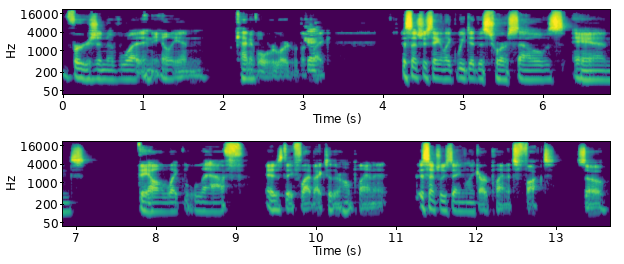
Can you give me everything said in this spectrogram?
version of what an alien kind of overlord would look okay. like. Essentially saying like we did this to ourselves, and they all like laugh as they fly back to their home planet. Essentially saying like our planet's fucked, so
